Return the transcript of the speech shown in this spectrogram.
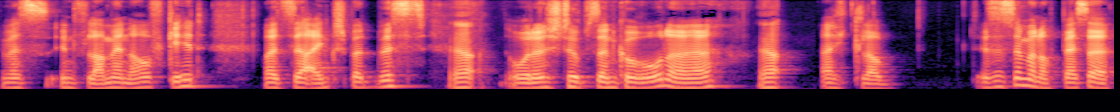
was in Flammen aufgeht, weil du eingesperrt bist, Ja, oder stirbst an Corona, hä? ja. Ah, Ich glaube, es ist immer noch besser,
